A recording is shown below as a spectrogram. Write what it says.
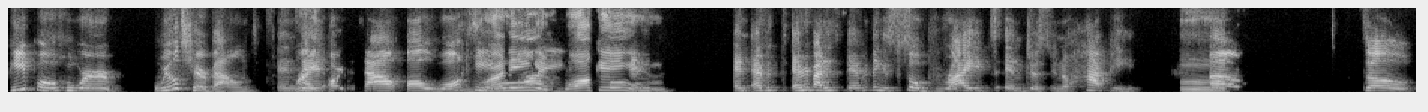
people who were wheelchair bound and they are now all walking running and walking and- and and every, everybody's everything is so bright and just you know happy. Mm. Um, so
